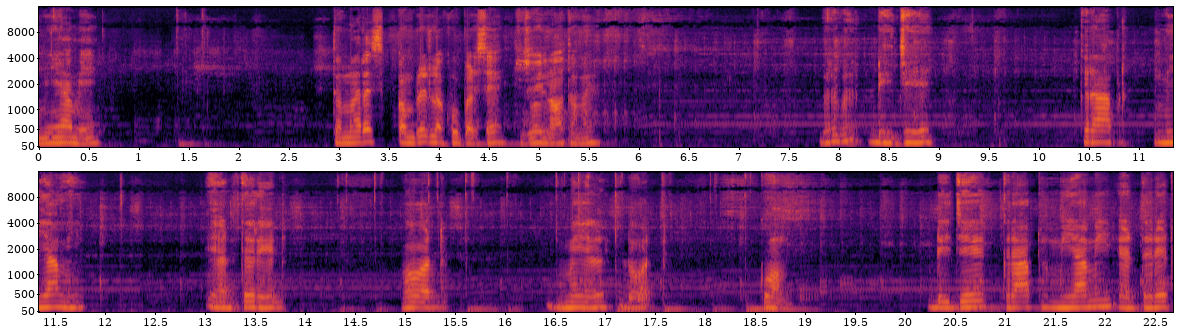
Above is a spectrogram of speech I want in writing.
મિયામી તમારે કમ્પ્લીટ લખવું પડશે. જોઈ લો તમે. બરાબર? DJ craft Miami at the rate Hotmail dot com DJ craft Miami at the rate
